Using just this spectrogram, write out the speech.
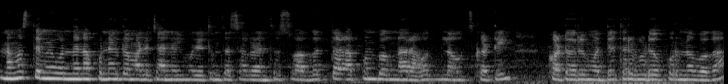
नमस्ते मी वंदना. पुन्हा एकदा माझ्या चॅनलमध्ये तुमचं सगळ्यांचं स्वागत. तर आपण बघणार आहोत ब्लाऊज कटिंग कटोरीमध्ये. तर व्हिडिओ पूर्ण बघा.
